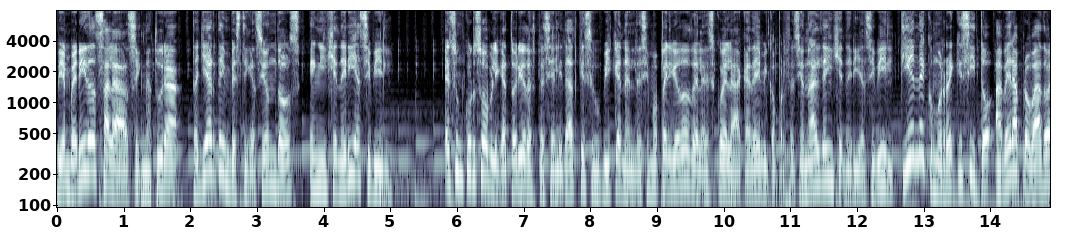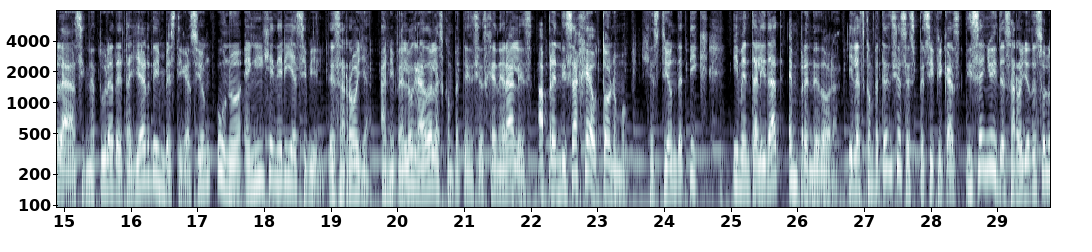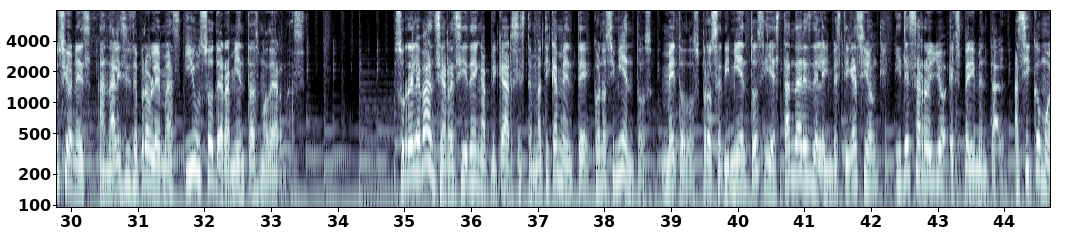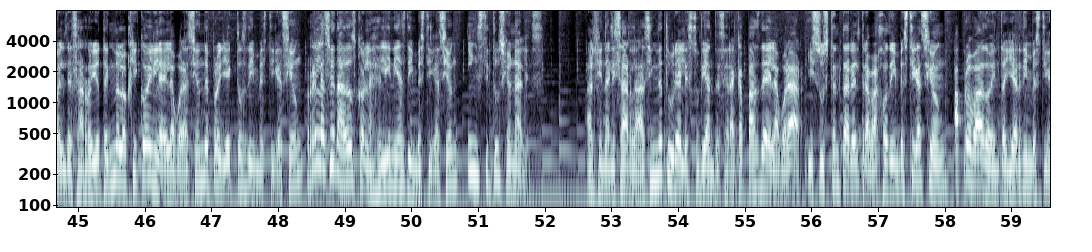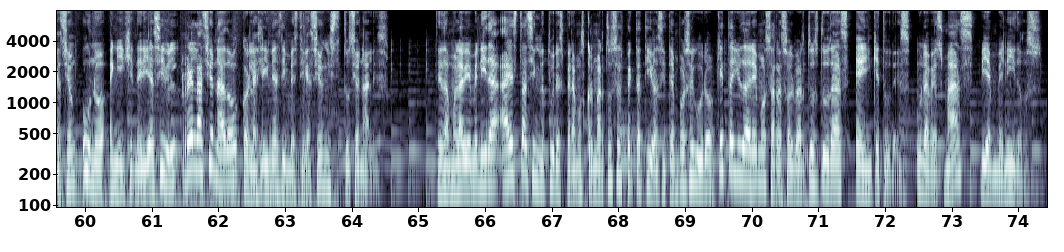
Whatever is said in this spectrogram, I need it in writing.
Bienvenidos a la asignatura Taller de Investigación 2 en Ingeniería Civil es un curso obligatorio de especialidad que se ubica en el décimo periodo de la Escuela Académico Profesional de Ingeniería Civil. Tiene como requisito haber aprobado la asignatura de Taller de Investigación 1 en Ingeniería Civil. Desarrolla, a nivel logrado, las competencias generales, aprendizaje autónomo, gestión de TIC y mentalidad emprendedora, y las competencias específicas, diseño y desarrollo de soluciones, análisis de problemas y uso de herramientas modernas. Su relevancia reside en aplicar sistemáticamente conocimientos, métodos, procedimientos y estándares de la investigación y desarrollo experimental, así como el desarrollo tecnológico en la elaboración de proyectos de investigación relacionados con las líneas de investigación institucionales. Al finalizar la asignatura, el estudiante será capaz de elaborar y sustentar el trabajo de investigación aprobado en Taller de Investigación 1 en Ingeniería Civil relacionado con las líneas de investigación institucionales. Te damos la bienvenida a esta asignatura, esperamos colmar tus expectativas y ten por seguro que te ayudaremos a resolver tus dudas e inquietudes. Una vez más, bienvenidos.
